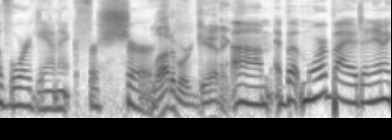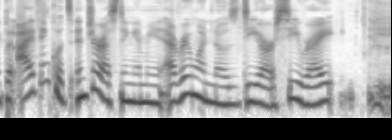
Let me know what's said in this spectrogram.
of organic for sure. a lot of organic. um, but more biodynamic. But I think what's interesting, I mean, everyone knows DRC, right? You,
